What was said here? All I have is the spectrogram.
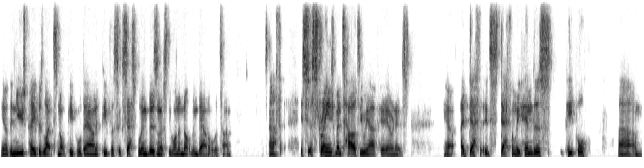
You know the newspapers like to knock people down. If people are successful in business they want to knock them down all the time. And I th- it's a strange mentality we have here and it's you know I def- it's definitely hinders people. Um,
